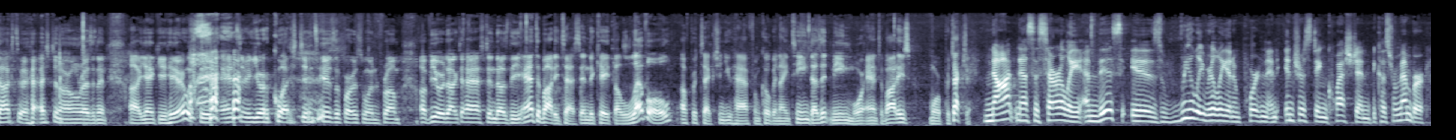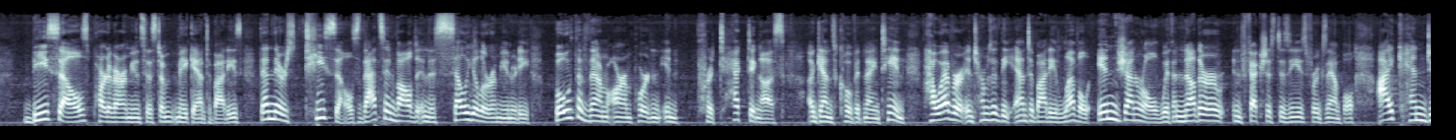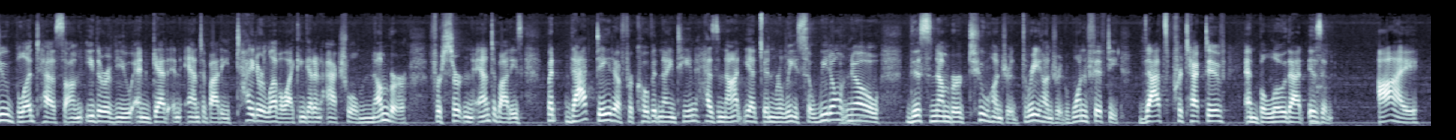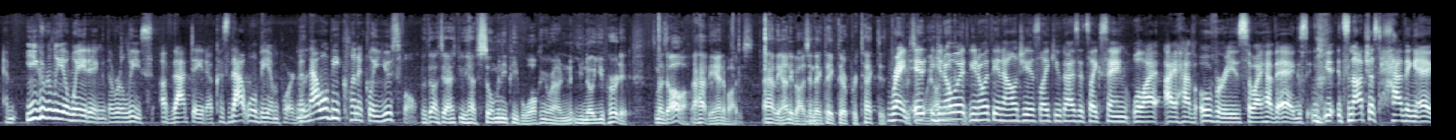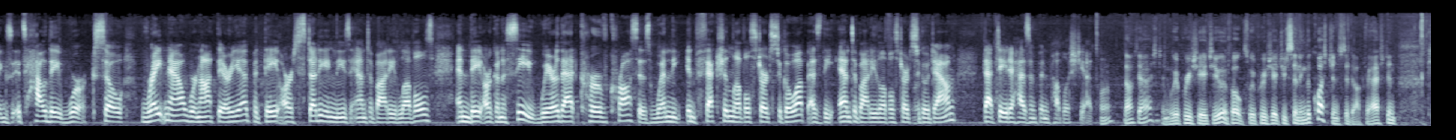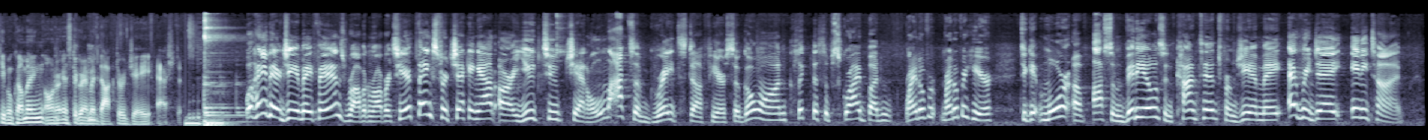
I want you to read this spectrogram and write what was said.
Dr. Ashton, our own resident uh, Yankee here with the answering your questions. Here's the first one from a viewer, Dr. Ashton. Does the antibody test indicate the level of protection you have from COVID-19? Does it mean more antibodies, more protection? Not necessarily. And this is really, really an important and interesting question because remember, B cells, part of our immune system, make antibodies. Then there's T cells, that's involved in the cellular immunity. Both of them are important in protecting us against COVID 19. However, in terms of the antibody level, in general, with another infectious disease, for example, I can do blood tests on either of you and get an antibody titer level. I can get an actual number for certain antibodies. But that data for COVID 19 has not yet been released. So we don't know this number 200, 300, 150. That's protective, and below that isn't. I am eagerly awaiting the release of that data because that will be important and that will be clinically useful. But Dr. you have so many people walking around, you know you've heard it. Somebody says, oh, I have the antibodies. I have the antibodies, and they think they're protected. Right. It, you know what? You know what the analogy is like, you guys? It's like saying, well, I, I have ovaries, so I have eggs. it's not just having eggs, it's how they work. So right now, we're not there yet, but they are studying these antibody levels, and they are going to see where that curve crosses when the infection level starts to go up as the antibody level starts to go down. That data hasn't been published yet. Well, Dr. Ashton, we appreciate you. And folks, we appreciate you sending the questions to Dr. Ashton. Keep them coming on our Instagram at Dr. J. Ashton. Well, hey there, GMA fans. Robin Roberts here. Thanks for checking out our YouTube channel. Lots of great stuff here. So go on, click the subscribe button right over, right over here to get more of awesome videos and content from GMA every day, anytime.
